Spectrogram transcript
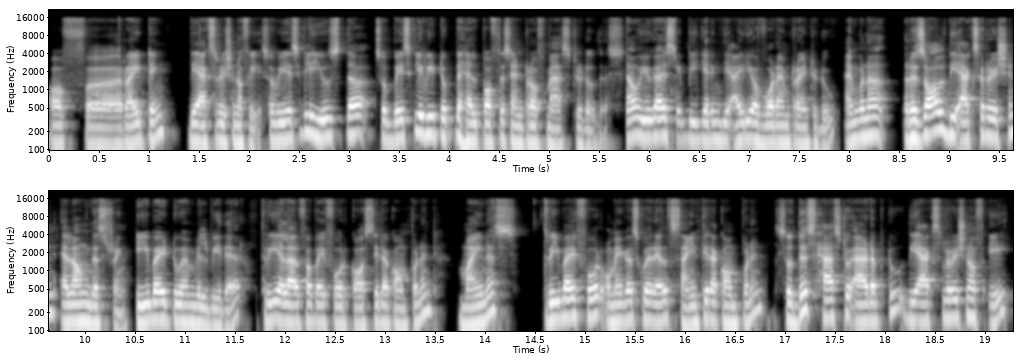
of uh, writing the acceleration of A. So we basically use the, so basically we took the help of the center of mass to do this. Now you guys may be getting the idea of what I'm trying to do. I'm gonna resolve the acceleration along the string. T by 2m will be there. 3L alpha by 4 cos theta component minus 3 by 4 omega square L sine theta component. So this has to add up to the acceleration of A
